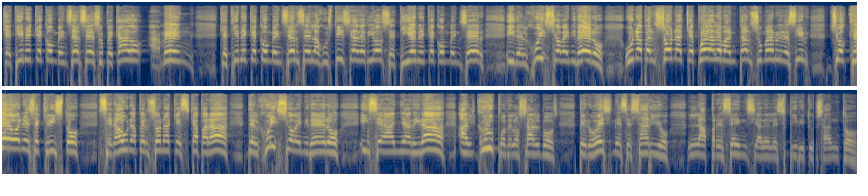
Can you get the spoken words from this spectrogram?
que tienen que convencerse de su pecado. Amén que tiene que convencerse de la justicia de Dios, se tiene que convencer y del juicio venidero. Una persona que pueda levantar su mano y decir, yo creo en ese Cristo, será una persona que escapará del juicio venidero y se añadirá al grupo de los salvos. Pero es necesario la presencia del Espíritu Santo.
